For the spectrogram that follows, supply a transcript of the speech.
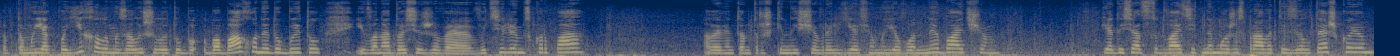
Тобто ми як поїхали, ми залишили ту бабаху недобиту, і вона досі живе. Вицілюємо скорпа, але він там трошки нижче в рельєфі, ми його не бачимо. 50-120 не може справитись з ЛТшкою.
